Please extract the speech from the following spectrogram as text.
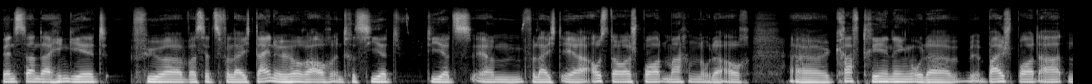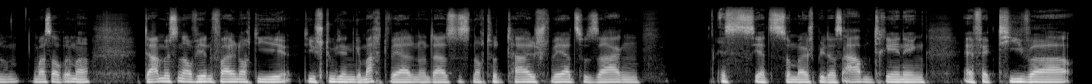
Wenn es dann dahin geht, für was jetzt vielleicht deine Hörer auch interessiert, die jetzt ähm, vielleicht eher Ausdauersport machen oder auch äh, Krafttraining oder Ballsportarten, was auch immer. Da müssen auf jeden Fall noch die, die Studien gemacht werden und da ist es noch total schwer zu sagen, ist jetzt zum Beispiel das Abendtraining effektiver,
